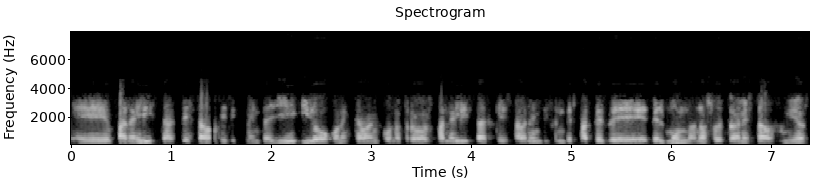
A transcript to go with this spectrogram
eh, panelistas que estaban físicamente allí y luego conectaban con otros panelistas que estaban en diferentes partes del mundo, ¿no? Sobre todo en Estados Unidos,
